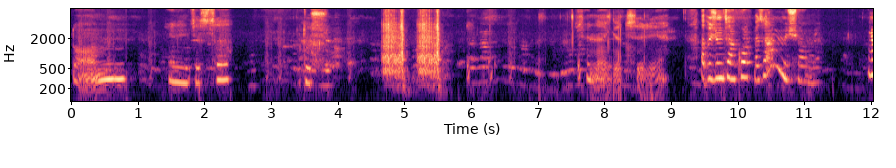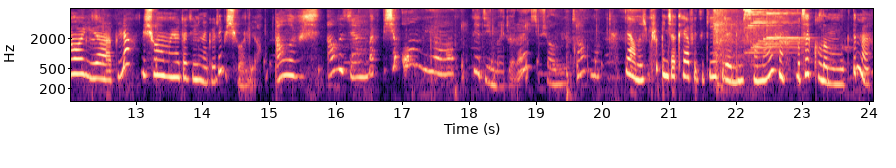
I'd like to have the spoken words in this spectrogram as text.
Tamam. Birincisi. Dur. Şöyle getireyim. Ablacığım sen korkma tamam mı şu an ya? Ne oluyor abla? Bir şey olmuyor dediğine göre bir şey oluyor. Abla bir şey, ablacığım bak bir şey olmuyor. Dediğime göre hiçbir şey olmuyor tamam mı? Ya ablacığım şu ince kıyafeti giydirelim sana. Heh, Bu tek kullanımlık değil mi?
